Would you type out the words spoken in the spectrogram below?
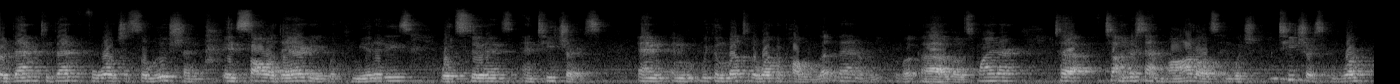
for them to then forge a solution in solidarity with communities, with students, and teachers. And, and we can look to the work of Pauline Lipman or uh, Lois Weiner to, to understand models in which teachers can work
